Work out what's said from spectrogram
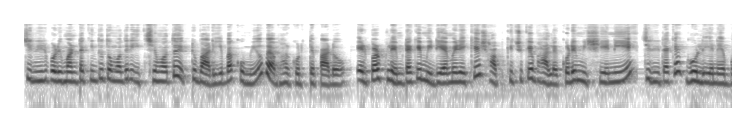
চিনির পরিমাণটা কিন্তু তোমাদের ইচ্ছে মতো একটু বাড়িয়ে বা কমিয়েও ব্যবহার করতে পারো। এরপর ফ্লেমটাকে মিডিয়ামে রেখে সব কিছুকে ভালো করে মিশিয়ে নিয়ে চিনিটাকে গলিয়ে নেব।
